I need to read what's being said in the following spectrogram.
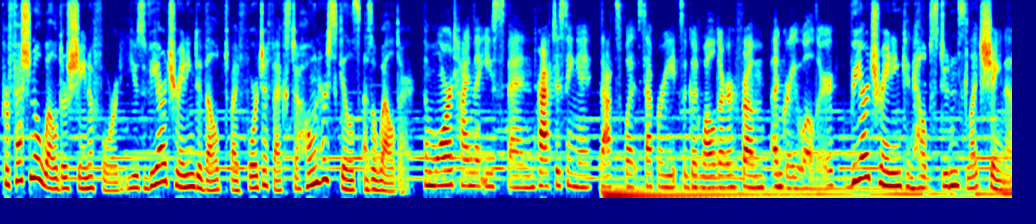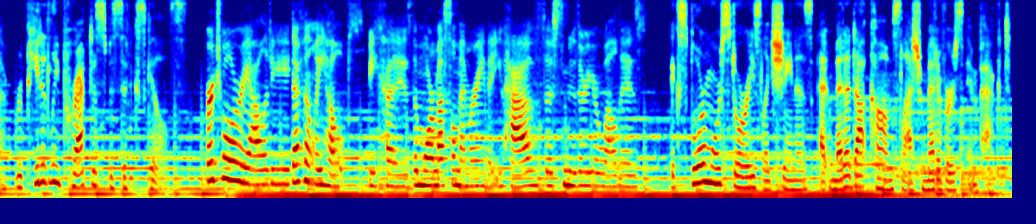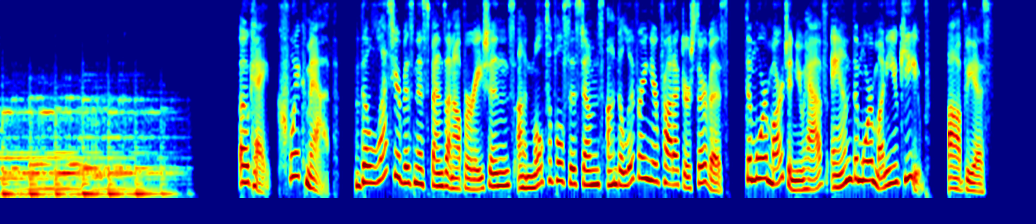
Professional welder Shayna Ford used VR training developed by ForgeFX to hone her skills as a welder. The more time that you spend practicing it, that's what separates a good welder from a great welder. VR training can help students like Shayna repeatedly practice specific skills. Virtual reality definitely helps because the more muscle memory that you have, the smoother your weld is. Explore more stories like Shayna's at meta.com slash metaverse impact. Okay, quick math. The less your business spends on operations, on multiple systems, on delivering your product or service, the more margin you have and the more money you keep. Obvious.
